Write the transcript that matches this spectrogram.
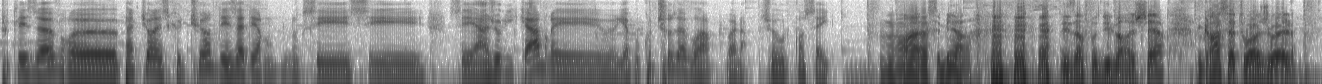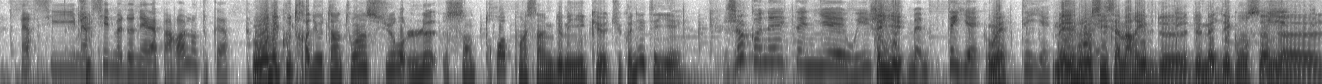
toutes les œuvres, peintures et sculptures des adhérents. Donc, c'est c'est- un joli cadre et il y a beaucoup de choses à voir. Voilà, je vous le conseille. Ouais, c'est bien. Les infos du Loir-et-Cher. Grâce à toi, Joël. Merci, merci de me donner la parole en tout cas. On écoute Radio Tintouin sur le 103.5. Dominique, tu connais Théier? Je connais Teignet, oui. je- Teillet. Même Teillet. Ouais. Teillet. Mais moi aussi, ça m'arrive de, de mettre des consonnes. Oui. euh,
